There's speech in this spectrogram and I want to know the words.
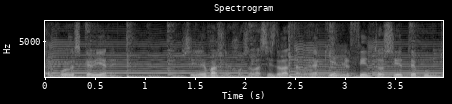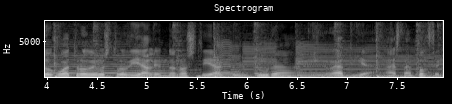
el jueves que viene. Sin ir más lejos, a las 6 de la tarde, aquí en el 107.4 de vuestro dial en Donostia, Cultura y Ratia. Hasta entonces.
